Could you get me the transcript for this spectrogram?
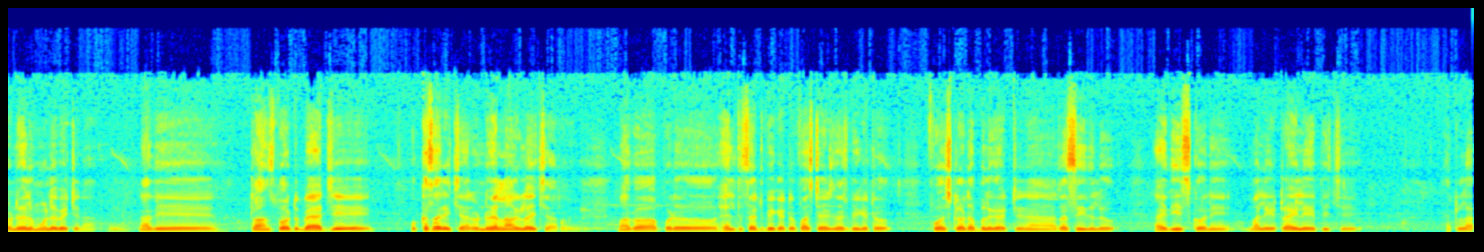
రెండు వేల మూడులో పెట్టిన. నాది ట్రాన్స్పోర్ట్ బ్యాడ్జి ఒక్కసారి ఇచ్చారు రెండు వేల నాలుగులో ఇచ్చారు. మాకు అప్పుడు health certificate first aid certificate పోస్ట్లో డబ్బులు కట్టిన రసీదులు అవి తీసుకొని మళ్ళీ ట్రైల్ వేయించి అట్లా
